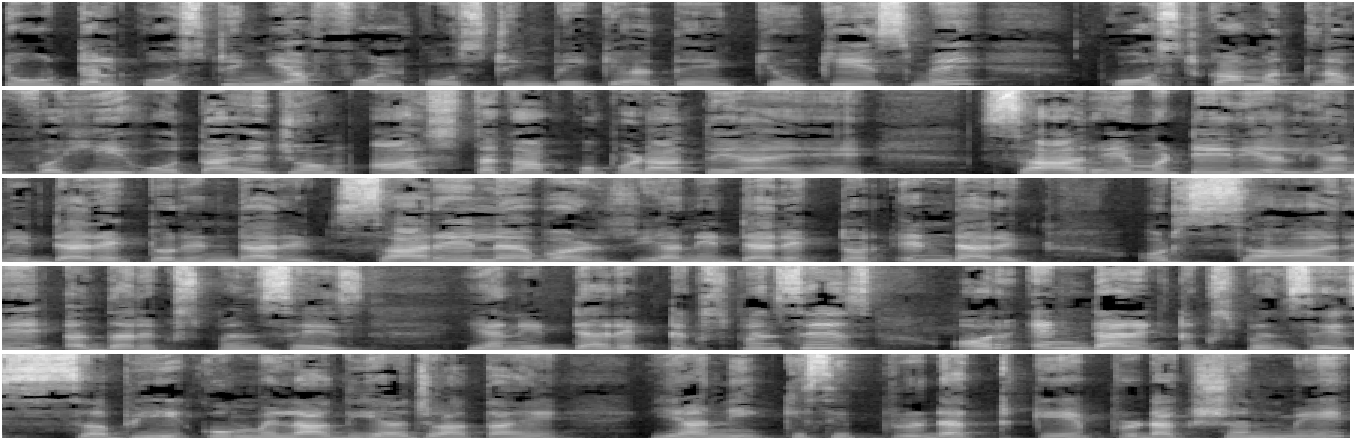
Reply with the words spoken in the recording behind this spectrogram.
टोटल कोस्टिंग या फुल कोस्टिंग भी कहते हैं, क्योंकि इसमें कोस्ट का मतलब वही होता है जो हम आज तक आपको पढ़ाते आए हैं। सारे मटेरियल यानी डायरेक्ट और इनडायरेक्ट सारे लेबर यानी डायरेक्ट और इनडायरेक्ट और सारे अदर एक्सपेंसेस यानी डायरेक्ट एक्सपेंसेस और इनडायरेक्ट एक्सपेंसेस सभी को मिला दिया जाता है। यानी किसी प्रोडक्ट के प्रोडक्शन में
